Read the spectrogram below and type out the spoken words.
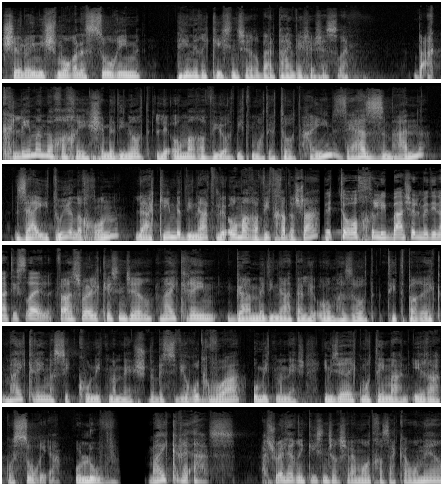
שאלוהים ישמור על הסורים. הנרי קיסינג'ר ב-2016. באקלים הנוכחי שמדינות לאום ערביות מתמוטטות, האם זה הזמן? זה העיתוי הנכון להקים מדינת לאום ערבית חדשה? בתוך ליבה של מדינת ישראל. ואז שואל קיסינג'ר, מה יקרה אם גם מדינת הלאום הזאת תתפרק? מה יקרה אם הסיכון יתממש? ובסבירות גבוהה הוא מתממש. אם זה יהיה כמו תימן, עיראק או סוריה או לוב, מה יקרה אז? אז שואל הנרי קיסינג'ר שאלה מאוד חזקה, הוא אומר,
